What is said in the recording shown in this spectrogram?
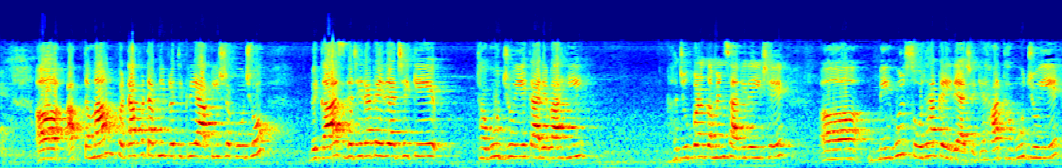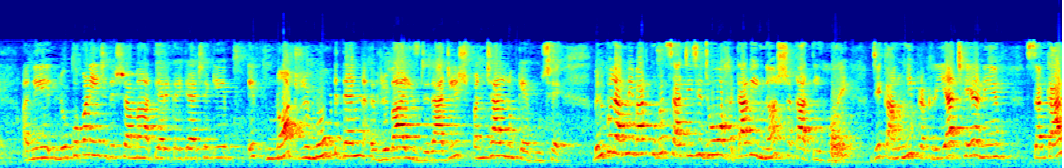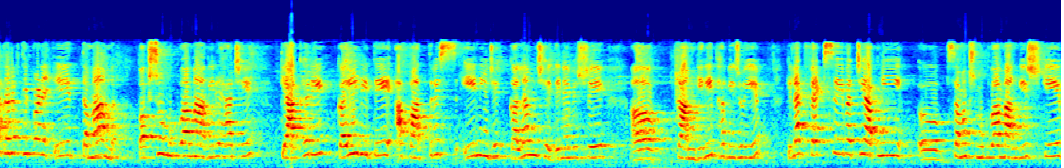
આપ તમામ ફટાફટ આપની પ્રતિક્રિયા આપી શકો છો. વિકાસ ગજેરા કહી રહ્યા છે કે થવું જ જોઈએ કાર્યવાહી. હજુ પણ કમેન્ટ્સ આવી રહી છે. મેહુલ સોઢા કહી રહ્યા છે કે હા થવું જોઈએ. અને લોકો પણ એ જ દિશામાં અત્યારે કહી રહ્યા છે કે if not removed then revised Rajesh પંચાલનું કહેવું છે. બિલકુલ આપની વાત ખૂબ જ સાચી છે. જો હટાવી ન શકાતી હોય, જે કાનૂની પ્રક્રિયા છે અને સરકાર તરફથી પણ એ તમામ પક્ષો મૂકવામાં આવી રહ્યા છે કે આખરે કઈ રીતે આ પાંત્રીસ એની જે કલમ છે તેને વિશે કામગીરી થવી જોઈએ. કેટલાક ફેક્ટ્સ એ વચ્ચે આપની સમક્ષ મૂકવા માંગીશ કે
